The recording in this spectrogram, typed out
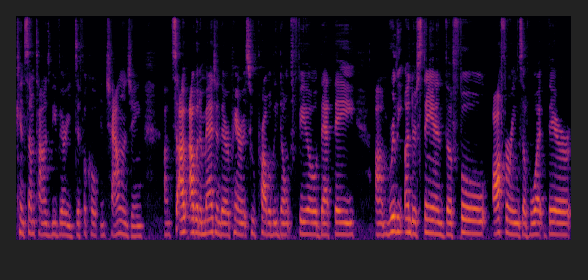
can sometimes be very difficult and challenging. Um, so I, I, would imagine there are parents who probably don't feel that they um, really understand the full offerings of what their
